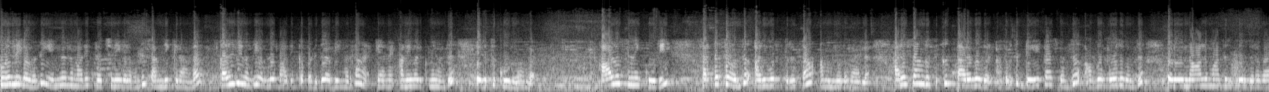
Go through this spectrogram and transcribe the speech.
குழந்தைகள் வந்து என்னென்ன மாதிரி பிரச்சனைகளை வந்து சந்திக்கிறாங்க கல்வி வந்து எவ்வளவு பாதிக்கப்படுது அப்படிங்கறத அனைவருக்குமே வந்து எடுத்து கூறுவாங்க. ஆலோசனை கூறி சட்டத்தை வந்து அறிவுறுத்துறது தான் அவங்களோட வேலை. அரசாங்கத்துக்கு தரவுகள் அதாவது டேட்டாஸ் வந்து அவ்வப்போது வந்து ஒரு நாலு மாதத்துக்கு ஒரு தடவை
